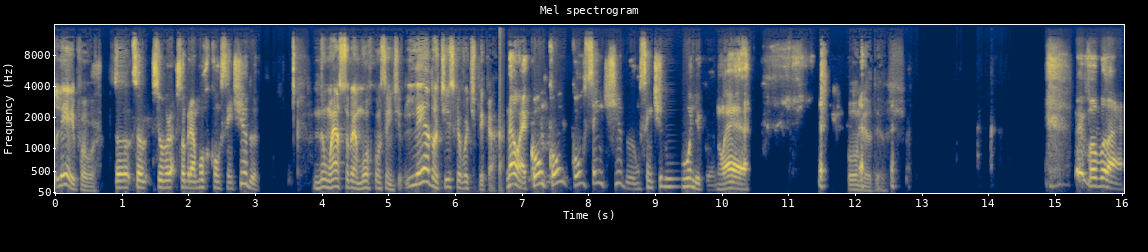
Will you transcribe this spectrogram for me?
Lê aí, por favor. So- so- Sobre, sobre amor consentido? Não é sobre amor consentido. Lê a notícia que eu vou te explicar. Não, é com, com, com sentido, um sentido único, não é Oh, meu Deus. Vamos lá.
